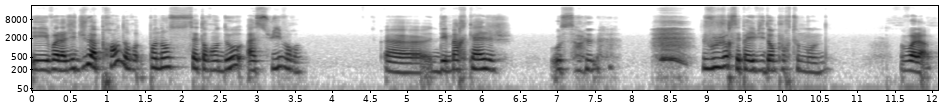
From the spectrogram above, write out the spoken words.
et voilà j'ai dû apprendre pendant cette rando à suivre des marquages au sol je vous jure c'est pas évident pour tout le monde voilà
